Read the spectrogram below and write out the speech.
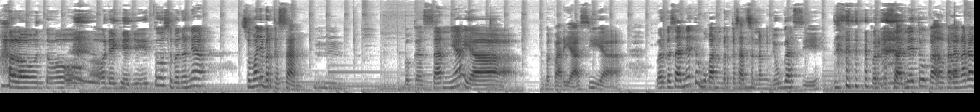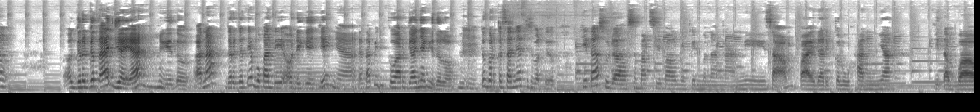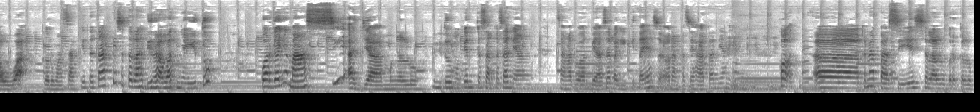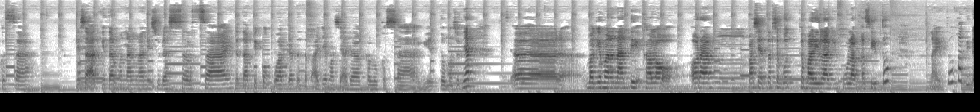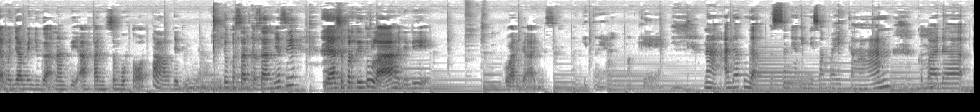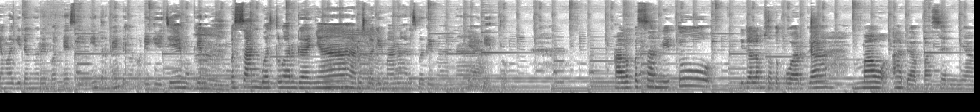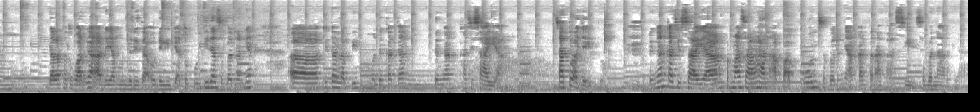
Kalau untuk ODGJ itu sebenarnya semuanya berkesan. Mm-mm. Berkesannya ya bervariasi ya. Berkesannya itu bukan berkesan seneng juga sih. Berkesannya itu kadang-kadang eh, greget aja ya gitu. Karena gregetnya bukan di ODGJ-nya, tetapi di keluarganya gitu loh. Mm-mm. itu berkesannya seperti itu kita sudah semaksimal mungkin menangani sampai dari keluhannya kita bawa ke rumah sakit. Tetapi setelah dirawatnya itu keluarganya masih aja mengeluh. Itu mungkin kesan-kesan yang sangat luar biasa bagi kita ya seorang kesehatan ya. Mm-mm. kok eh, kenapa sih selalu berkeluh kesah? Di saat kita menangani sudah selesai tetapi kok keluarga tetap aja masih ada keluh kesah gitu. Maksudnya eh, bagaimana nanti kalau orang pasien tersebut kembali lagi pulang ke situ nah itu kan tidak menjamin juga nanti akan sembuh total jadinya itu kesan-kesannya sih ya seperti itulah jadi keluarganya sih gitu ya. Oke. Nah, ada nggak pesan yang ingin disampaikan kepada yang lagi dengerin podcast ini terkait dengan ODGJ? Mungkin Hmm. pesan buat keluarganya Hmm. harus bagaimana, harus bagaimana Ya. gitu. Kalau pesan itu di dalam suatu keluarga mau ada pasien yang dalam satu keluarga ada yang menderita ODGJ ataupun tidak sebenarnya eh, kita lebih mendekatkan dengan kasih sayang. Satu aja itu. Dengan kasih sayang, permasalahan apa pun sebenarnya akan teratasi sebenarnya.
